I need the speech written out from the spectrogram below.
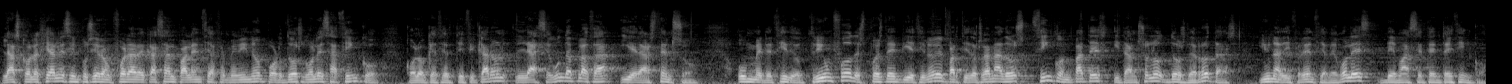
Las colegiales impusieron fuera de casa al Palencia femenino por dos goles a cinco, con lo que certificaron la segunda plaza y el ascenso. Un merecido triunfo después de 19 partidos ganados, 5 empates y tan solo dos derrotas, y una diferencia de goles de más 75.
